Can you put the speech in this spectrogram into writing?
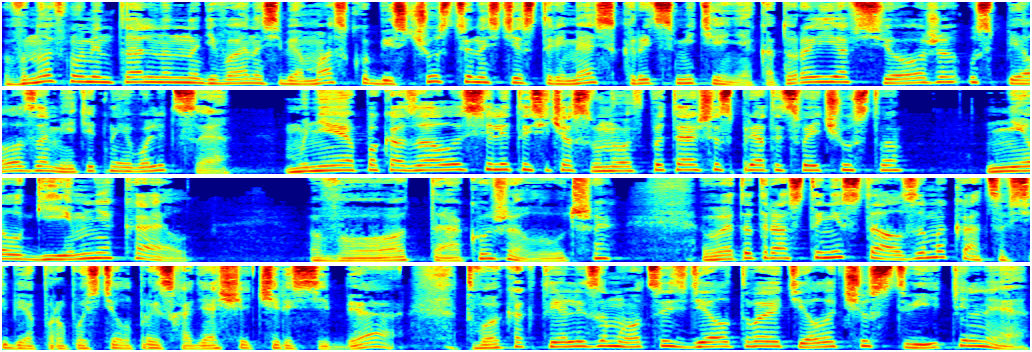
вновь моментально надевая на себя маску бесчувственности, стремясь скрыть смятение, которое я все же успела заметить на его лице. «Мне показалось, или ты сейчас вновь пытаешься спрятать свои чувства?» «Не лги мне, Кайл. «Вот так уже лучше. В этот раз ты не стал замыкаться в себе, пропустил происходящее через себя. Твой коктейль из эмоций сделал твое тело чувствительнее.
